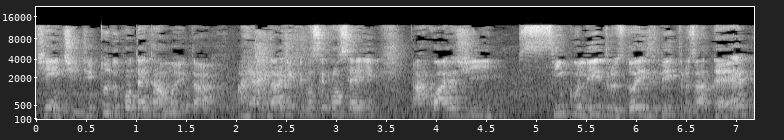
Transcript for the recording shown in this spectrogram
gente, de tudo quanto é tamanho, tá? A realidade é que você consegue aquários de 5 litros, 2 litros até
